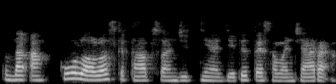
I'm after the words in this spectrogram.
tentang aku lolos ke tahap selanjutnya, yaitu tes wawancara.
